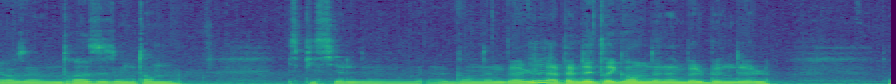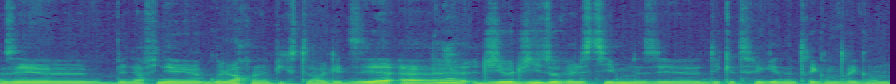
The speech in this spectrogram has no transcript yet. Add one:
ur zan draz zon tam spécial euh, gant Humble, Mm. a pemzek dregan Humble Bundle. Neuze euh, ben ar fin e gwelloc'h an Epic Store ze, a. GOG zo vel Steam neuze euh, deket trigen a tregan dregan.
